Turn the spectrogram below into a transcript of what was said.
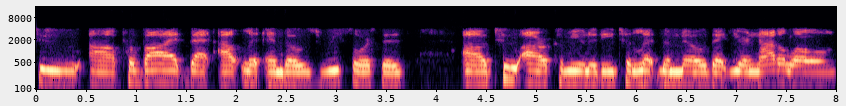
to uh, provide that outlet and those resources uh, to our community to let them know that you're not alone,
